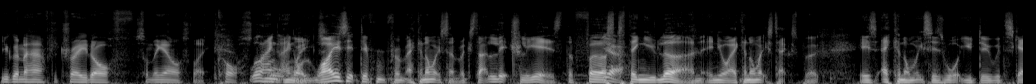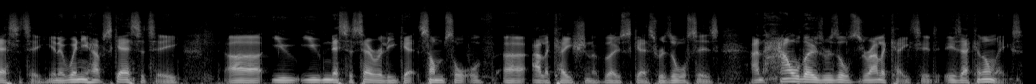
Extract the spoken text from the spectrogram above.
you're going to have to trade off something else like cost. Well, hang, hang on. Why is it different from economics then? Because that literally is the first Yeah. thing you learn in your economics textbook. Is economics is what you do with scarcity. You know, when you have scarcity, uh, you you necessarily get some sort of uh, allocation of those scarce resources, and how those resources are allocated is economics.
